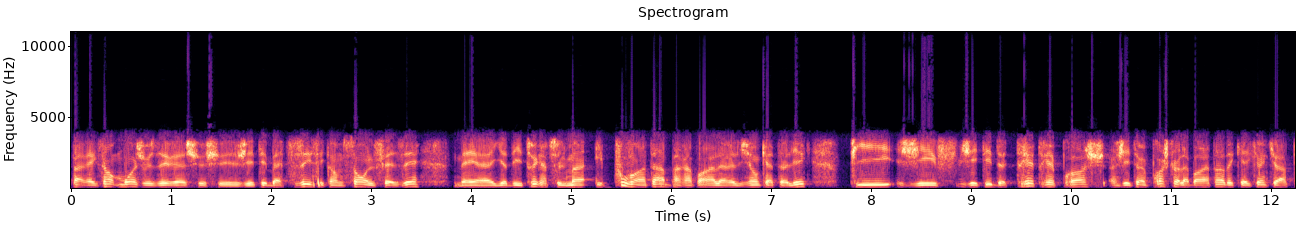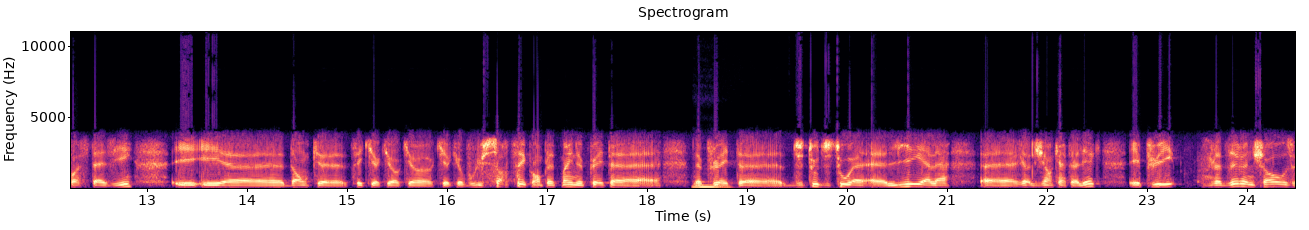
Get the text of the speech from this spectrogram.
par exemple, moi, je veux dire, j'ai été baptisé, c'est comme ça, on le faisait, mais il y a des trucs absolument épouvantables par rapport à la religion catholique. Puis j'ai été de très très proche, j'ai été un proche collaborateur de quelqu'un qui a apostasié et euh, donc, euh, tu sais, qui a, qui, a, qui, a, voulu sortir complètement et ne peut être, euh, ne peut être du tout, du tout lié à la religion catholique. Et puis, je veux dire une chose,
